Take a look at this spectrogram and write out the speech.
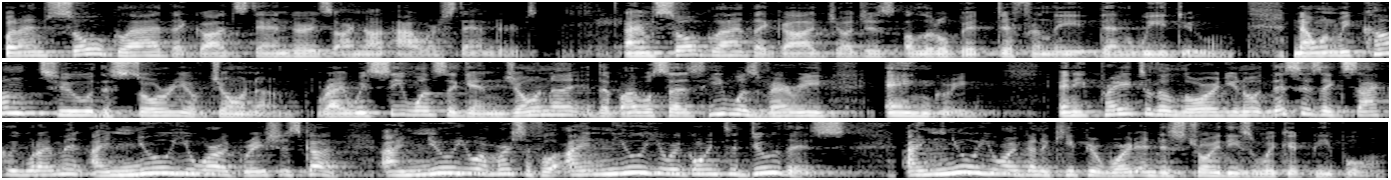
But I'm so glad that God's standards are not our standards. I am so glad that God judges a little bit differently than we do. Now, when we come to the story of Jonah, right, we see once again, Jonah, the Bible says he was very angry. And he prayed to the Lord, you know, this is exactly what I meant. I knew you were a gracious God. I knew you were merciful. I knew you were going to do this. I knew you weren't going to keep your word and destroy these wicked people.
